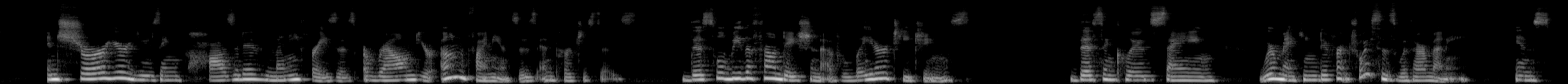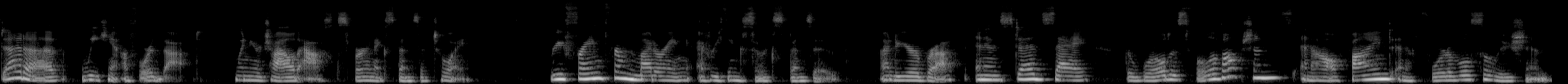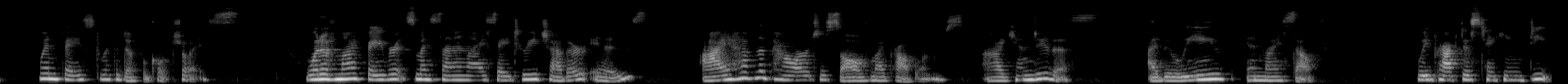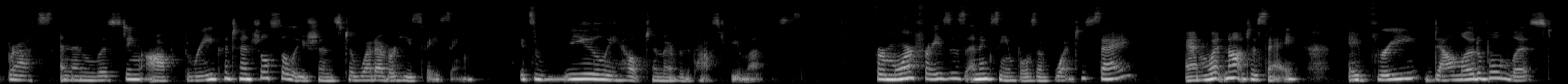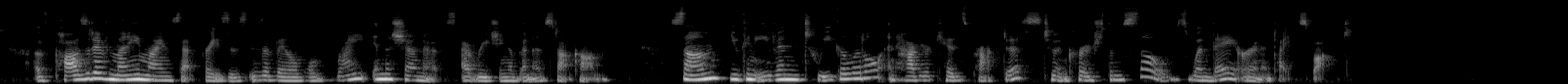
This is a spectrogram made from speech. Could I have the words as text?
ensure you're using positive many phrases around your own finances and purchases. This will be the foundation of later teachings. This includes saying, We're making different choices with our money, instead of, We can't afford that when your child asks for an expensive toy. Refrain from muttering, everything's so expensive, under your breath, and instead say, the world is full of options, and I'll find an affordable solution when faced with a difficult choice. One of my favorites my son and I say to each other is, I have the power to solve my problems. I can do this. I believe in myself. We practice taking deep breaths and then listing off three potential solutions to whatever he's facing. It's really helped him over the past few months. For more phrases and examples of what to say and what not to say, a free downloadable list of positive money mindset phrases is available right in the show notes at reachingabundance.com. Some you can even tweak a little and have your kids practice to encourage themselves when they are in a tight spot.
